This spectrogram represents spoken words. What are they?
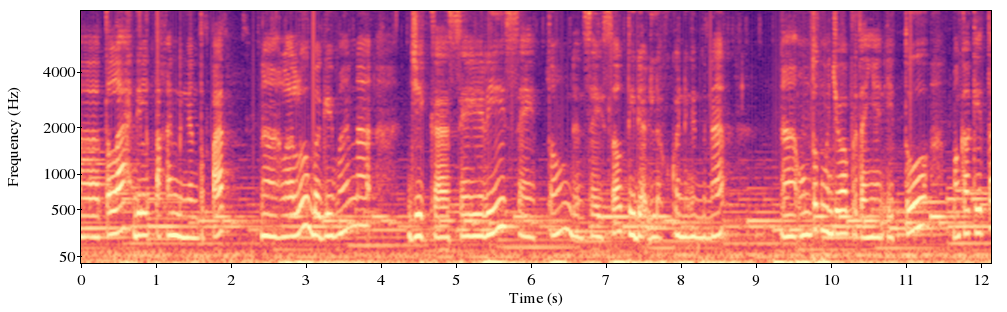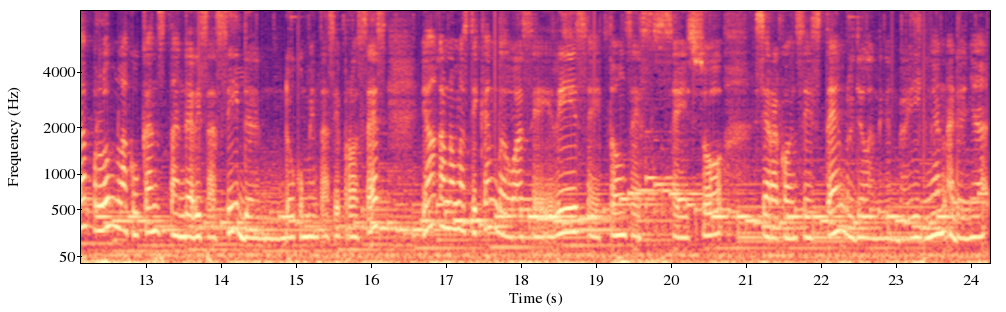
uh, telah diletakkan dengan tepat? Nah, lalu bagaimana jika seiri, seitong, dan seiso tidak dilakukan dengan benar? Nah, untuk menjawab pertanyaan itu, maka kita perlu melakukan standarisasi dan dokumentasi proses yang akan memastikan bahwa seri, seitong, seiso secara konsisten berjalan dengan baik dengan adanya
